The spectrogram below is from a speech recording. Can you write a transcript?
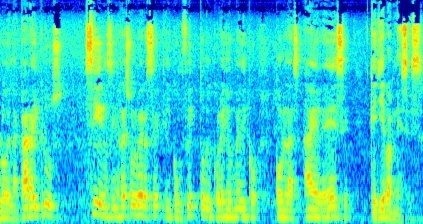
lo de la cara y cruz, siguen sin resolverse el conflicto del colegio médico con las ARS que lleva meses.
